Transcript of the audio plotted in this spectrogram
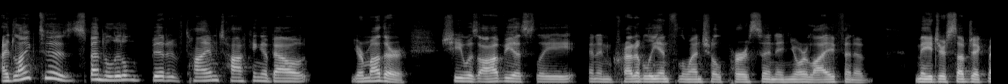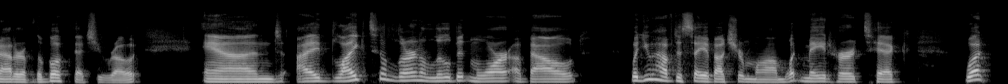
i'd like to spend a little bit of time talking about your mother she was obviously an incredibly influential person in your life and a major subject matter of the book that you wrote and I'd like to learn a little bit more about what you have to say about your mom. What made her tick? What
